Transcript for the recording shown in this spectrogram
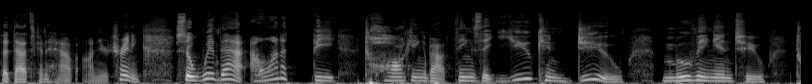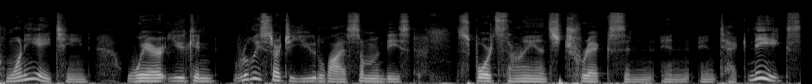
that that's going to have on your training. So, with that, I want to be talking about things that you can do moving into 2018 where you can really start to utilize some of these sports science tricks and, and, and techniques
